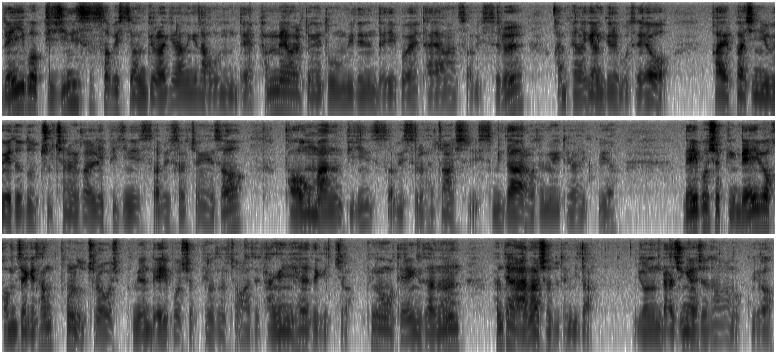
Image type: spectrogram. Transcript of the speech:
네이버 비즈니스 서비스 연결하기라는 게 나오는데 판매 활동에 도움이 되는 네이버의 다양한 서비스를 간편하게 연결해 보세요. 가입하신 이후에도 노출 채널 관리 비즈니스 서비스 설정에서 더욱 많은 비즈니스 서비스를 설정하실 수 있습니다. 라고 설명이 되어 있고요. 네이버 쇼핑, 네이버 검색에 상품을 노출하고 싶으면 네이버 쇼핑을 설정하세요. 당연히 해야 되겠죠. 쇼핑하고 대행사는 선택 안 하셔도 됩니다. 이거는 나중에 하셔도 상관없고요.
